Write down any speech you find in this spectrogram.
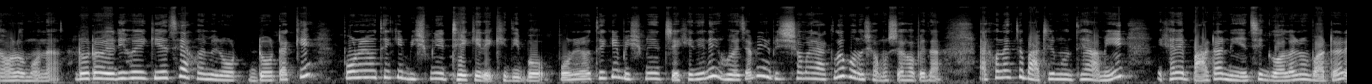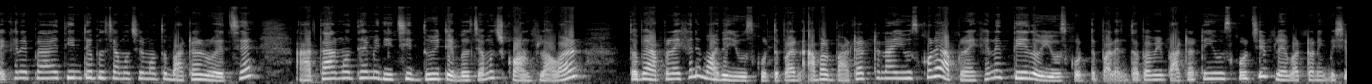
নরমও না। ডোটা রেডি হয়ে গিয়েছে, এখন আমি ডোটাকে পনেরো থেকে বিশ মিনিট ঢেকে রেখে দিব। পনেরো থেকে বিশ মিনিট রেখে দিলেই হয়ে যাবে, এর বেশি সময় রাখলেও কোনো সমস্যা হবে না। এখন একটা বাটির মধ্যে আমি এখানে বাটার নিয়েছি, গলানো বাটার। এখানে প্রায় তিন টেবিল চামচের মতো বাটার রয়েছে, আর তার মধ্যে আমি দিচ্ছি দুই টেবিল চামচ কর্নফ্লাওয়ার। তবে আপনারা এখানে ময়দা ইউজ করতে পারেন। আবার বাটারটা না ইউজ করে আপনারা এখানে তেলও ইউজ করতে পারেন। তবে আমি বাটারটা ইউজ করছি ফ্লেভারটা অনেক বেশি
